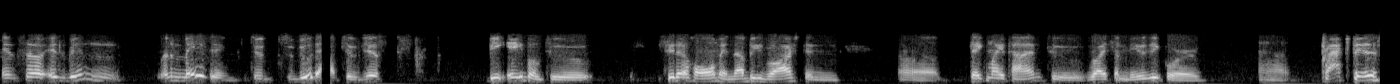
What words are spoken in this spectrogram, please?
and so it's been amazing to to do that to just be able to sit at home and not be rushed and uh, take my time to write some music or uh, practice.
